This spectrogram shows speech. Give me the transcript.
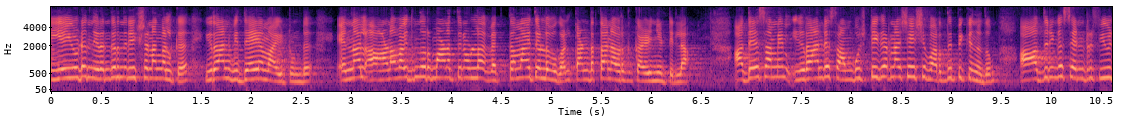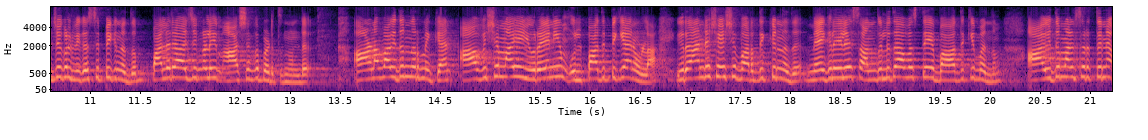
ഐ എയുടെ നിരന്തര നിരീക്ഷണങ്ങൾക്ക് ഇറാൻ വിധേയമായിട്ടുണ്ട്. എന്നാൽ ആണവായുധ നിർമ്മാണത്തിനുള്ള വ്യക്തമായ തെളിവുകൾ കണ്ടെത്താൻ അവർക്ക് കഴിഞ്ഞിട്ടില്ല. അതേസമയം ഇറാന്റെ സമ്പുഷ്ടീകരണ ശേഷി വർദ്ധിപ്പിക്കുന്നതും ആധുനിക സെൻട്രിഫ്യൂജുകൾ വികസിപ്പിക്കുന്നതും പല രാജ്യങ്ങളെയും ആശങ്കപ്പെടുത്തുന്നുണ്ട്. ആണവായുധം നിർമ്മിക്കാൻ ആവശ്യമായ യുറേനിയം ഉൽപ്പാദിപ്പിക്കാനുള്ള ഇറാന്റെ ശേഷി വർദ്ധിക്കുന്നത് മേഖലയിലെ സന്തുലിതാവസ്ഥയെ ബാധിക്കുമെന്നും ആയുധ മത്സരത്തിന്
